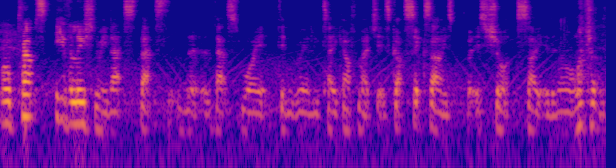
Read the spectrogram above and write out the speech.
Well, perhaps evolutionary. That's that's the, that's why it didn't really take off much. It's got six eyes, but it's short-sighted in all of them.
